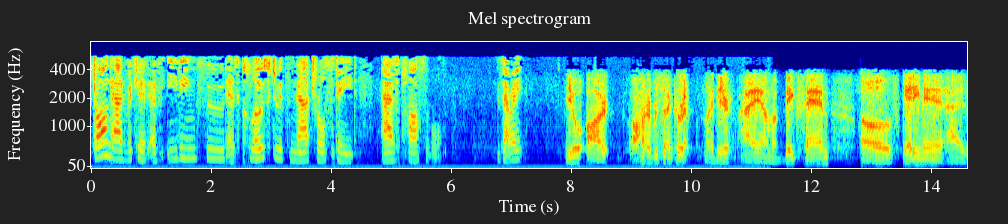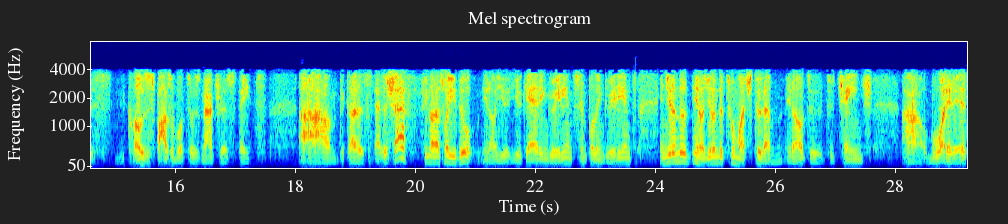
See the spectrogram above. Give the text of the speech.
strong advocate of eating food as close to its natural state as possible. Is that right? You are 100% correct, my dear. I am a big fan of getting it as close as possible to its natural state. Um, because as a chef, you know, that's what you do. You know, you, you get ingredients, simple ingredients, and you don't do, you know, you don't do too much to them, you know, to, to change, uh, what it is,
